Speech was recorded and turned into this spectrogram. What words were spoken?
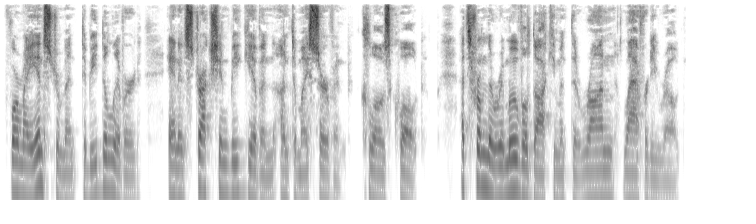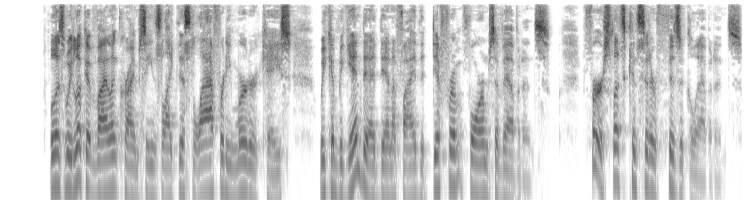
for my instrument to be delivered and instruction be given unto my servant. Close quote. That's from the removal document that Ron Lafferty wrote. Well, as we look at violent crime scenes like this Lafferty murder case, we can begin to identify the different forms of evidence. First, let's consider physical evidence.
